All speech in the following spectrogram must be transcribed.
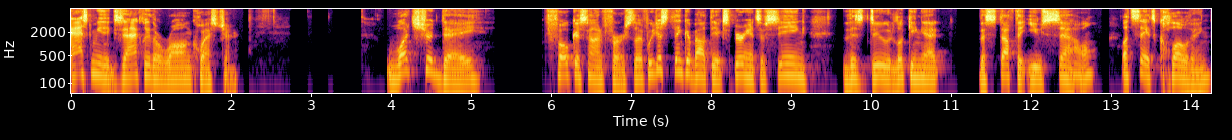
Asking me exactly the wrong question. What should they focus on first? So if we just think about the experience of seeing this dude looking at the stuff that you sell let's say it's clothing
